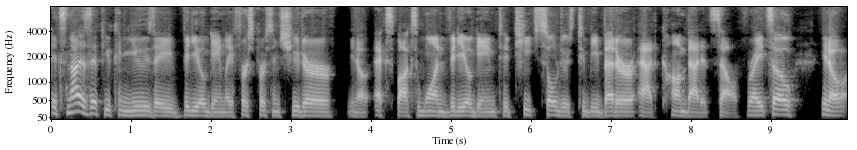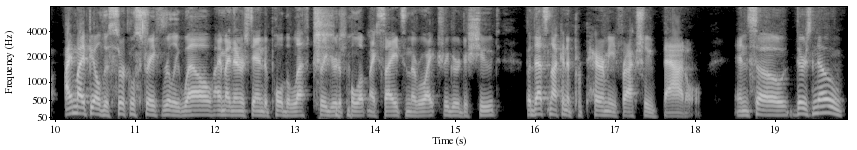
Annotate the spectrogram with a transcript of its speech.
it's not as if you can use a video game, like first person shooter, you know, Xbox One video game to teach soldiers to be better at combat itself, right? So, you know, I might be able to circle strafe really well. I might understand to pull the left trigger to pull up my sights and the right trigger to shoot but that's not going to prepare me for actually battle. And so there's no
